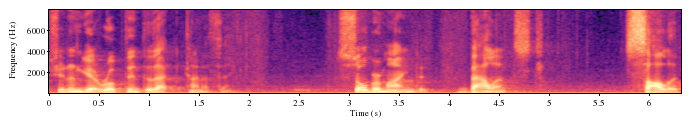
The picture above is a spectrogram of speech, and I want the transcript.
she didn't get roped into that kind of thing. Sober-minded, balanced, solid.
